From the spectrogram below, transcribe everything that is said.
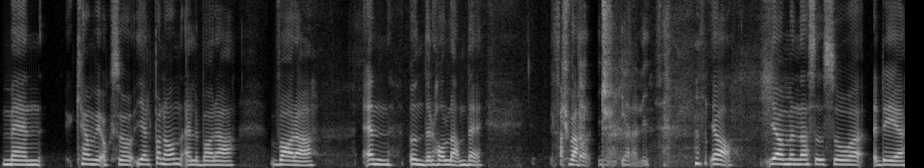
Men kan vi också hjälpa någon eller bara vara en underhållande Faktor kvart. i era liv. Ja, ja men alltså så är det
